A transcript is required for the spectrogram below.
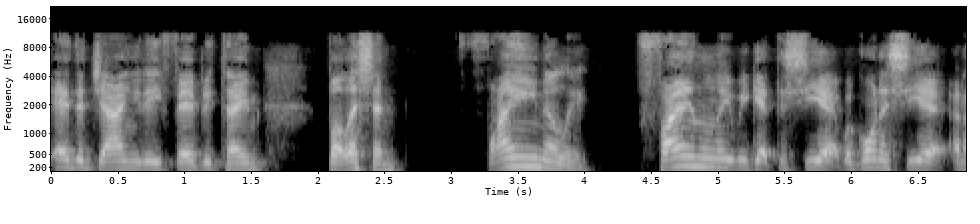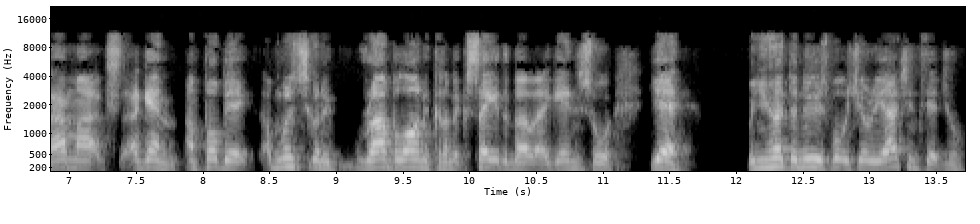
end of January, February time. But listen, finally, Finally, we get to see it. We're going to see it, and I'm again, I'm probably I'm just going to ramble on because I'm excited about it again. So yeah, when you heard the news, what was your reaction to it, Joe?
